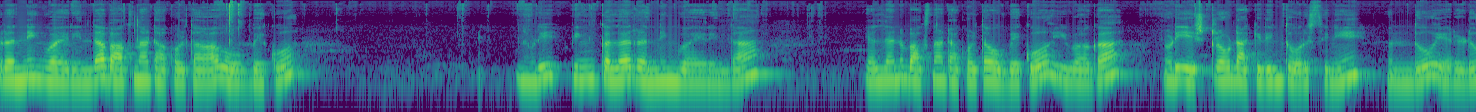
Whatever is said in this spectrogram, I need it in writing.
ರನ್ನಿಂಗ್ ವೈರಿಂದ ಬಾಕ್ಸ್ ನಾಟ್ ಹಾಕ್ಕೊಳ್ತಾ ಹೋಗಬೇಕು. ನೋಡಿ ಪಿಂಕ್ ಕಲರ್ ರನ್ನಿಂಗ್ ವೈರಿಂದ ಎಲ್ಲನೂ ಬಾಕ್ಸ್ ನಾಟ್ ಹಾಕ್ಕೊಳ್ತಾ ಹೋಗಬೇಕು. ಇವಾಗ ನೋಡಿ ಎಷ್ಟು ರೌಂಡ್ ಹಾಕಿದ್ದೀನಿ ತೋರಿಸ್ತೀನಿ. ಒಂದು, ಎರಡು,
